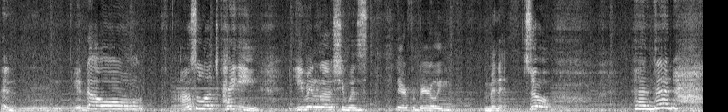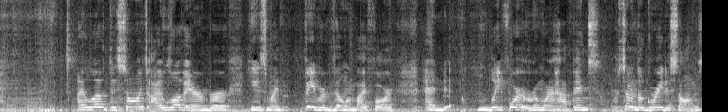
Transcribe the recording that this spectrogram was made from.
And, you know, I also loved Peggy, even though she was there for barely a minute. So, and then I love the songs. I love Aaron Burr. He's my favorite villain by far. And Wait for It, It Happens, some of the greatest songs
